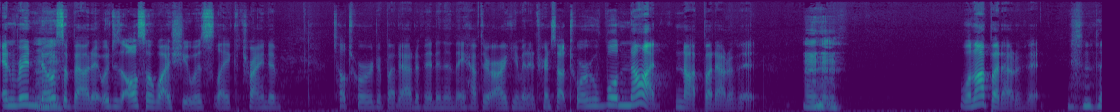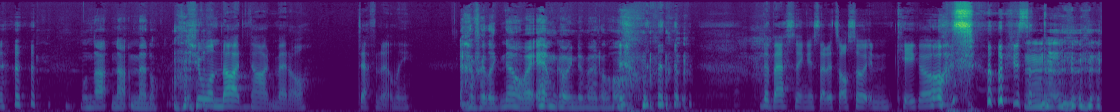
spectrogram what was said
and Rin knows about it, which is also why she was like trying to tell Toru to butt out of it. And then they have their argument. It turns out Toru will not not butt out of it. Mm-hmm. Will not butt out of it. Well, not not meddle. she will not not meddle. Definitely. We're like, no, I am going to meddle. The best thing is that it's also in keigo, so she's like, Mhm.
